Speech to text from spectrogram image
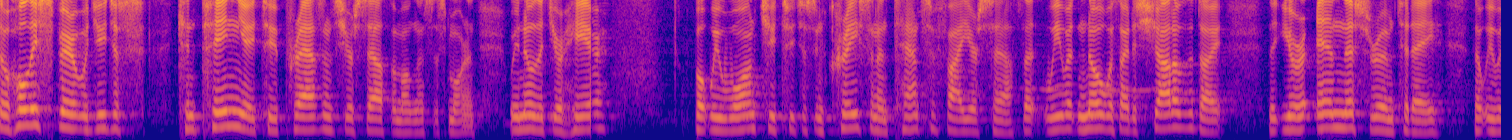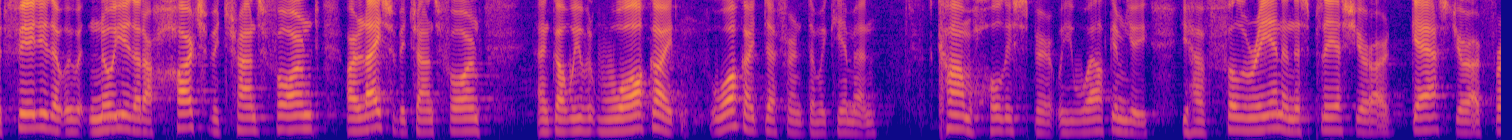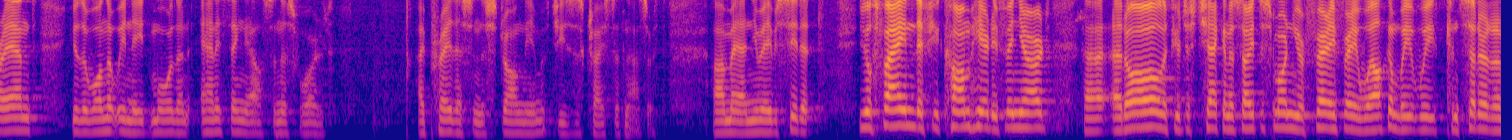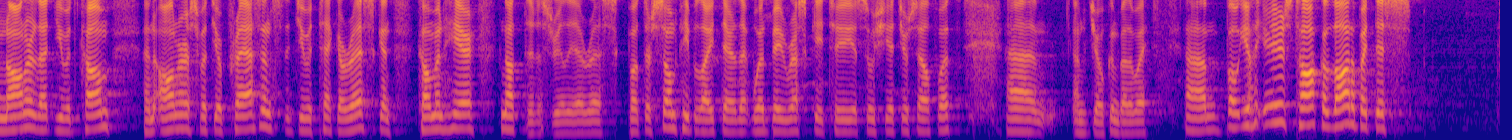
So, Holy Spirit, would you just continue to presence yourself among us this morning? We know that you're here, but we want you to just increase and intensify yourself, that we would know without a shadow of a doubt that you're in this room today, that we would feel you, that we would know you, that our hearts would be transformed, our lives would be transformed, and God, we would walk out, walk out different than we came in. Come, Holy Spirit, we welcome you. You have full reign in this place. You're our guest, you're our friend, you're the one that we need more than anything else in this world. I pray this in the strong name of Jesus Christ of Nazareth. Amen. You may be seated. You'll find if you come here to Vineyard uh, at all, if you're just checking us out this morning, you're very, very welcome. We, we consider it an honor that you would come and honor us with your presence, that you would take a risk and come in here. Not that it's really a risk, but there's some people out there that would be risky to associate yourself with. Um, I'm joking, by the way. Um, but you'll hear us talk a lot about this,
